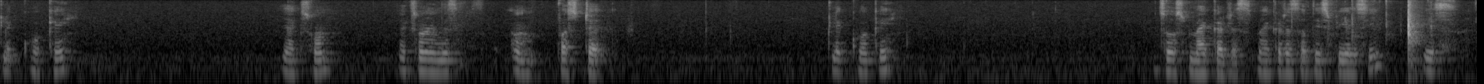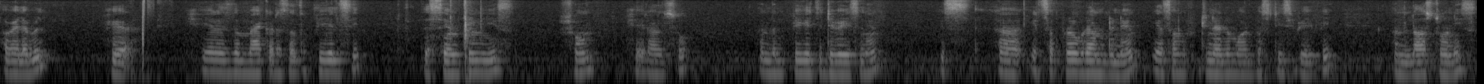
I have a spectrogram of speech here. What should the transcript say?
click ok x1 x1 in this um, first uh, click ok shows MAC address. MAC address of this PLC is available here. Here is the MAC address of the PLC the same thing is shown here also. And then PH device name is uh, it's a programmed name. S1500 Modbus TCP IP and last one is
